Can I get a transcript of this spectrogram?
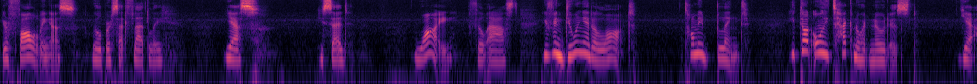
You're following us, Wilbur said flatly. Yes, he said. Why? Phil asked. You've been doing it a lot. Tommy blinked. He thought only Techno had noticed. Yeah,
